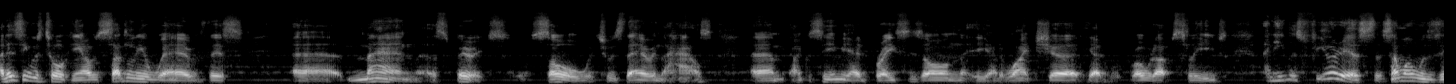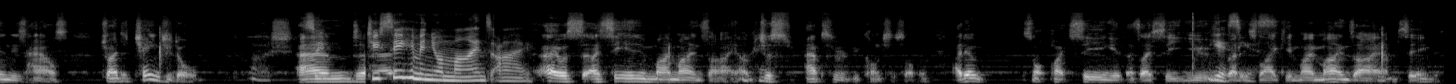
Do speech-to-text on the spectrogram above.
And as he was talking, I was suddenly aware of this uh, man, a spirit, soul, which was there in the house. Um, I could see him. He had braces on. He had a white shirt. He had rolled up sleeves, and he was furious that someone was in his house trying to change it all. Gosh. And uh, do you see him in your mind's eye? I was I see it in my mind's eye. I'm Okay. just absolutely conscious of him. I don't. It's not quite seeing it as I see you, Yes, but it's yes. like in my mind's eye, I'm seeing this.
